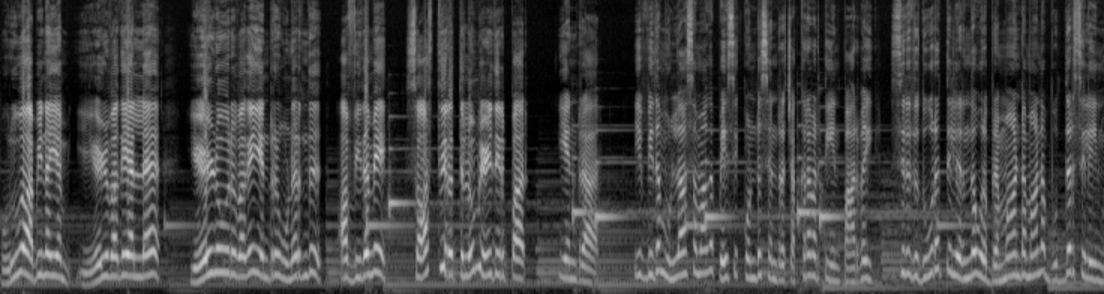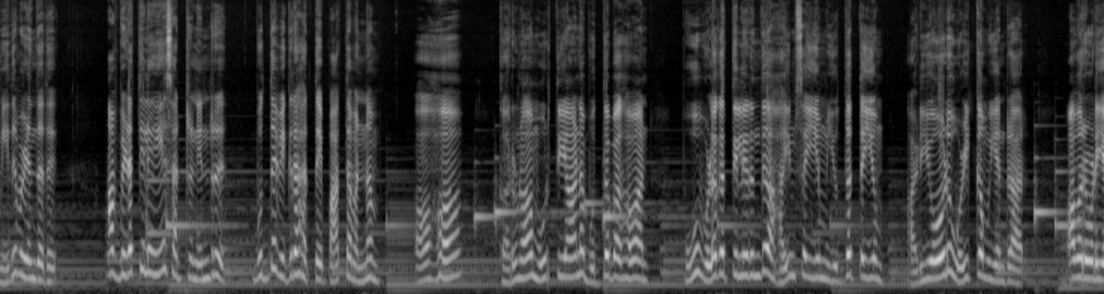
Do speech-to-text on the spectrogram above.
புருவ அபிநயம் ஏழு வகை அல்ல ஏழ்நூறு வகை என்று உணர்ந்து அவ்விதமே சாஸ்திரத்திலும் எழுதியிருப்பார் என்றார். இவ்விதம் உல்லாசமாக பேசிக்கொண்டு சென்ற சக்கரவர்த்தியின் பார்வை சிறிது தூரத்தில் இருந்த ஒரு பிரம்மாண்டமான புத்தர் சிலையின் மீது விழுந்தது. அவ்விடத்திலேயே சற்று நின்று புத்த விக்கிரகத்தை பார்த்த வண்ணம் ஆஹா கருணாமூர்த்தியான புத்த பகவான் பூ உலகத்திலிருந்து அஹிம்சையும் யுத்தத்தையும் அடியோடு ஒழிக்க முயன்றார். அவருடைய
